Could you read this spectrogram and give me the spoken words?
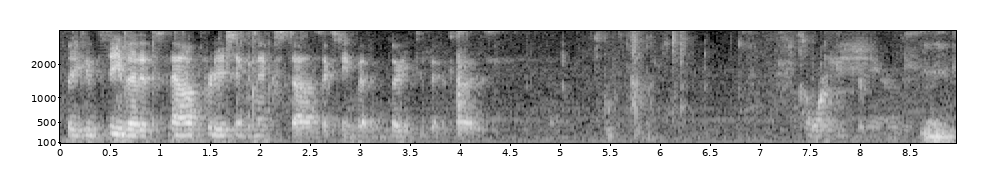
So you can see that it's now producing mixed uh, 16-bit and 32-bit codes. So It's working for me.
